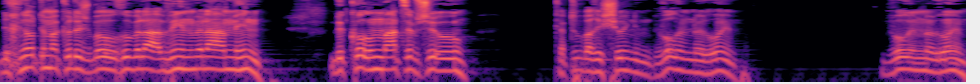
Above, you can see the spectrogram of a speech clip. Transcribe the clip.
לחיות עם הקדוש ברוך הוא ולהבין ולהאמין בכל מצב שהוא. כתוב בראשונים, דבורים נוירואים. דבורים נוירואים.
